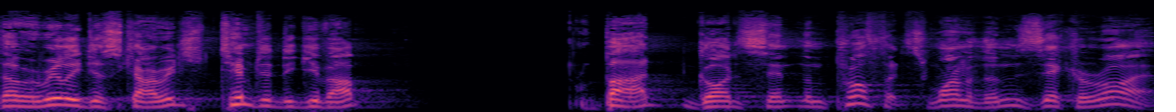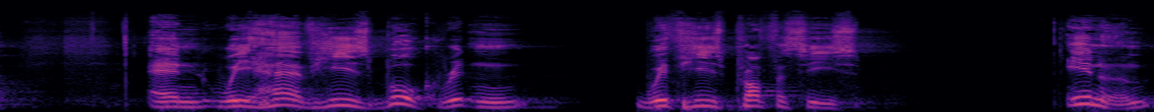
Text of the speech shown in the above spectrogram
They were really discouraged, tempted to give up, but God sent them prophets, one of them, Zechariah. And we have his book written with his prophecies in them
